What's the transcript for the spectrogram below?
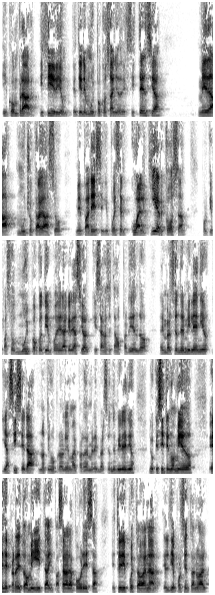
y comprar Ethereum, que tiene muy pocos años de existencia, me da mucho cagazo, me parece que puede ser cualquier cosa, porque pasó muy poco tiempo de la creación, quizás nos estamos perdiendo la inversión del milenio, y así será, no tengo problema de perderme la inversión del milenio, lo que sí tengo miedo es de perder toda mi guita y pasar a la pobreza, estoy dispuesto a ganar el 10% anual,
